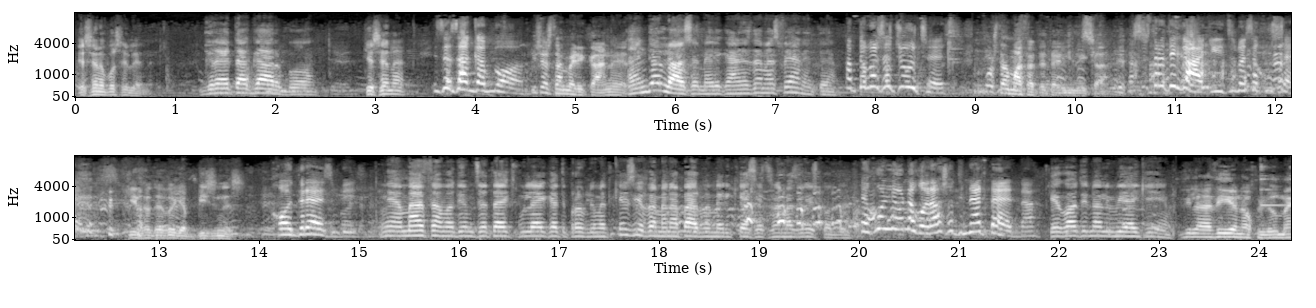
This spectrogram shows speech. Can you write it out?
Εσένα πώς σε λένε; Γκρέτα Γκάρμπο. Και εσένα; Ζαζαγκαμπόρ. Είσαστε Αμερικάνες. Εντελώς Αμερικάνες, δεν μας φαίνεται. Από το Μασατσούτσες. Πώς τα μάθατε τα ελληνικά; Στο στρατηγάκι της Μασαχουσέτας. Και ήρθατε εδώ για business. Χοντρές μπιζ. Ναι, μάθαμε ότι ο Μητσοτάκης πουλάει κάτι προβληματικές, ήρθαμε να πάρουμε μερικές έτσι να μας βρίσκονται. Εγώ λέω να αγοράσω την ΕΡΤ1. Και εγώ την Ολυμπιακή. Δηλαδή ενοχλούμε.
